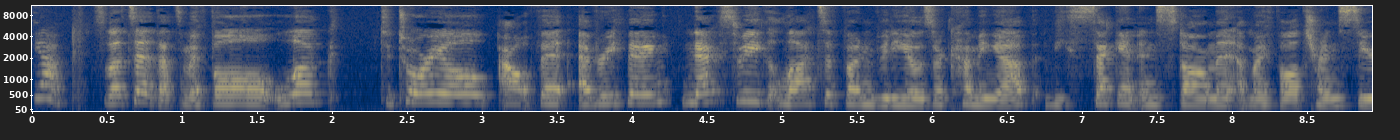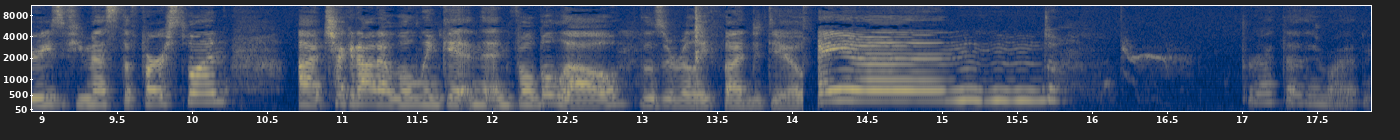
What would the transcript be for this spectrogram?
yeah, so that's it. That's my full look tutorial, outfit, everything. Next week, lots of fun videos are coming up. The second installment of my Fall Trends series. If you missed the first one, uh, check it out. I will link it in the info below. Those are really fun to do. And... Forgot the other one.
